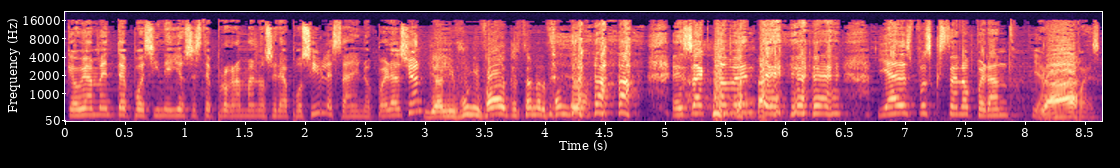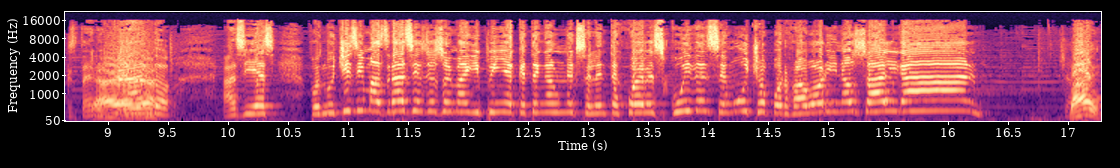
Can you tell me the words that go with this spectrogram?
que obviamente pues sin ellos este programa no sería posible, están en operación. Y a ni fu ni fa, que están al fondo. Exactamente. ya después que estén operando. Ya, Ya, después que estén ya, operando. ya. Así es. Pues muchísimas gracias. Yo soy Maggie Piña. Que tengan un excelente jueves. Cuídense mucho, por favor, y no salgan. Bye.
